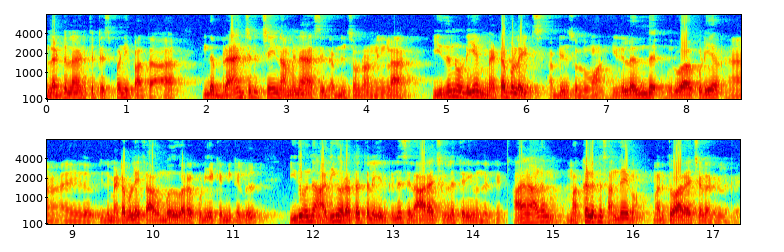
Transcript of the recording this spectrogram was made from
பிளட்டெல்லாம் எடுத்து டெஸ்ட் பண்ணி பார்த்தா இந்த பிரான்ச்சடு செயின் அமினோ ஆசிட் அப்படின்னு சொல்கிறோம் இல்லைங்களா? இதனுடைய மெட்டபலைட்ஸ் அப்படின்னு சொல்லுவோம். இதிலேருந்து உருவாகக்கூடிய இது இது மெட்டபலைஸ் ஆகும்போது வரக்கூடிய கெமிக்கல்கள் இது வந்து அதிகம் ரத்தத்தில் இருக்குன்னு சில ஆராய்ச்சிகளில் தெரிய வந்திருக்கு. அதனால் மக்களுக்கு சந்தேகம் மருத்துவ ஆராய்ச்சியாளர்களுக்கு.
